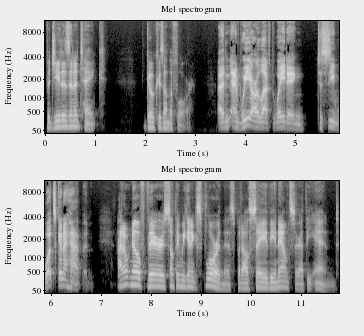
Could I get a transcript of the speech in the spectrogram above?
Vegeta's in a tank. Goku's on the floor. And and we are left waiting to see what's going to happen. I don't know if there's something we can explore in this, but I'll say the announcer at the end.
